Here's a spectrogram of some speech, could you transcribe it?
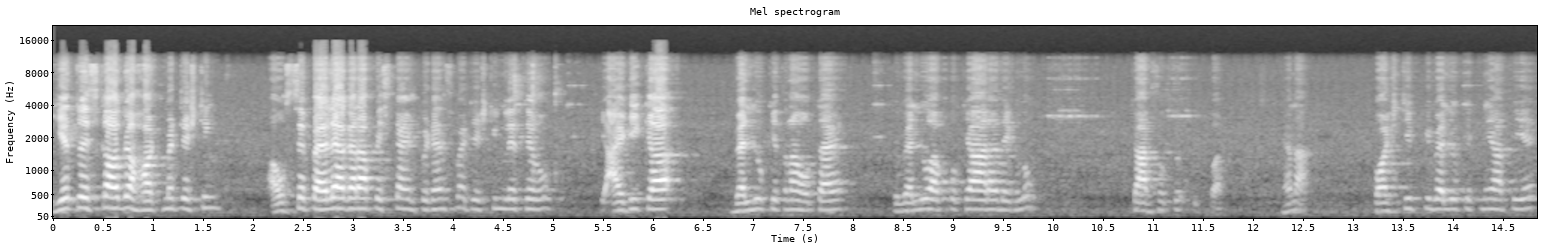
ये तो इसका हो गया हॉट में टेस्टिंग और उससे पहले अगर आप इसका इम्पिडेंस में टेस्टिंग लेते हो कि आईडी का वैल्यू कितना होता है तो वैल्यू आपको क्या आ रहा है देख लो 400 से ऊपर, है ना? पॉजिटिव की वैल्यू कितनी आती है?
